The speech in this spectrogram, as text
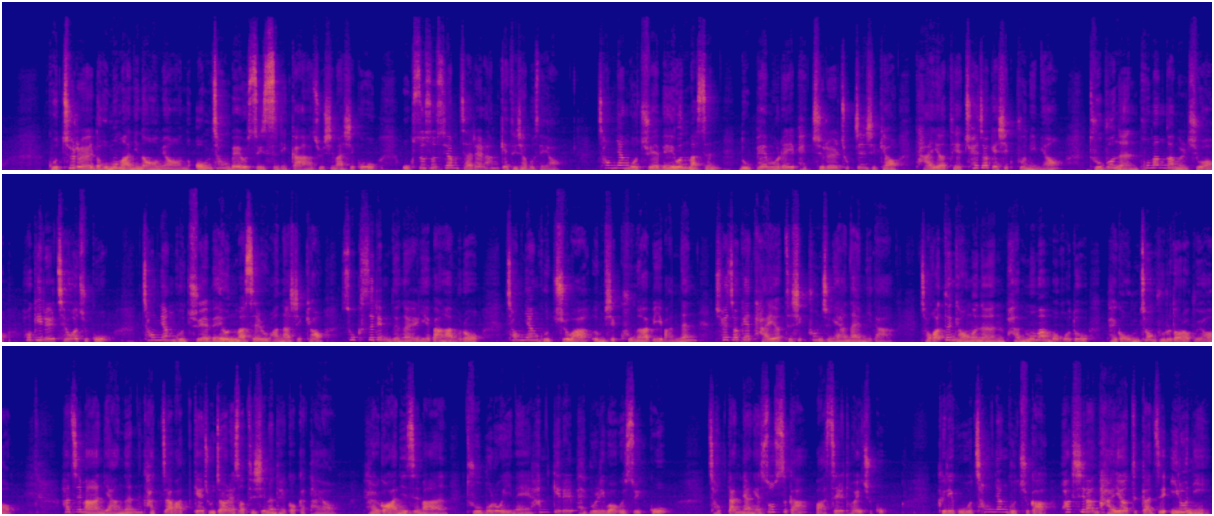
고추를 너무 많이 넣으면 엄청 매울 수 있으니까 조심하시고 옥수수 수염차를 함께 드셔보세요. 청양고추의 매운맛은 노폐물의 배출을 촉진시켜 다이어트에 최적의 식품이며 두부는 포만감을 주어 허기를 채워주고 청양고추의 매운맛을 완화시켜 속쓰림 등을 예방하므로 청양고추와 음식 궁합이 맞는 최적의 다이어트 식품 중에 하나입니다. 저 같은 경우는 반모만 먹어도 배가 엄청 부르더라고요. 하지만 양은 각자 맞게 조절해서 드시면 될 것 같아요. 별거 아니지만 두부로 인해 한 끼를 배불리 먹을 수 있고 적당량의 소스가 맛을 더해주고 그리고 청양고추가 확실한 다이어트까지 이루니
